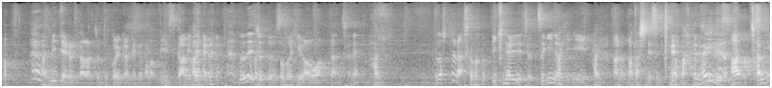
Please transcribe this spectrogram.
見てるんだらちょっと声かけてもらっていいですかみたいなのでちょっとその日は終わったんですよね。そしたらそのいきなりですよ。次の日に、はい、あの私ですみたいな、ま、早いです、ね、あっちゃって。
